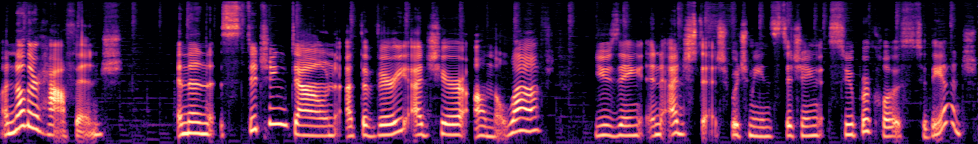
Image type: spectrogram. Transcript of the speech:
another half inch, and then stitching down at the very edge here on the left using an edge stitch, which means stitching super close to the edge.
